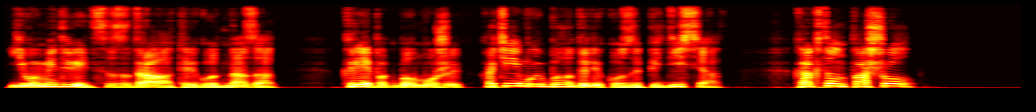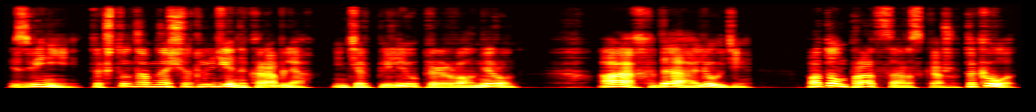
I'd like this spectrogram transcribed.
Его медведица задрала три года назад. Крепок был мужик, хотя ему и было далеко за пятьдесят. Как-то он пошел... Извини, так что там насчет людей на кораблях? Нетерпеливо прервал Мирон. Ах, да, люди. Потом про отца расскажу. Так вот,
